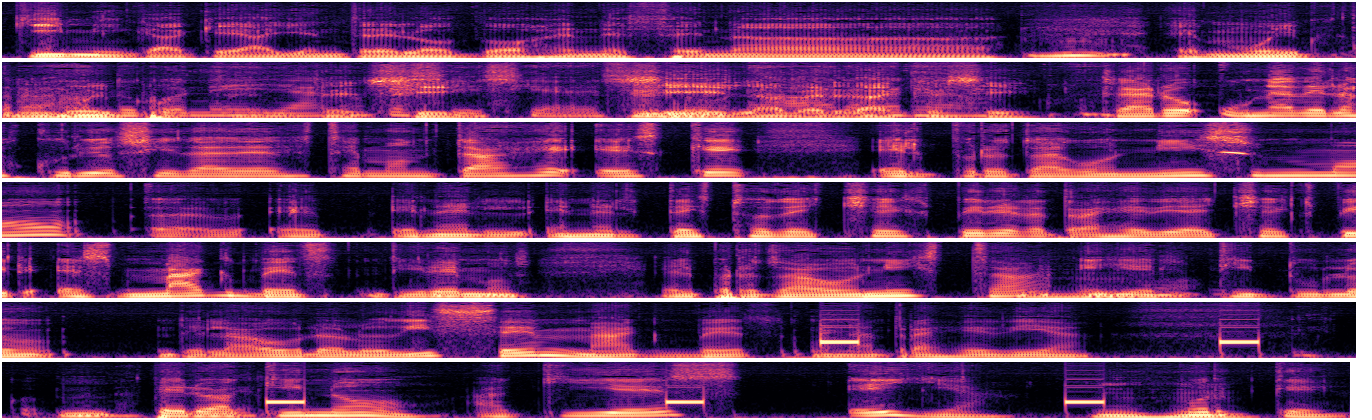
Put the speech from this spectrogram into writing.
química que hay entre los dos en escena es muy, muy Trabajando con potente. ella, ¿no? Que sí, sí, sí, es sí, la verdad que bárbara. sí. Claro, una de las curiosidades de este montaje es que el protagonismo eh, eh, en, el, en el texto de Shakespeare, en la tragedia de Shakespeare, es Macbeth, diremos, el protagonista, y el título de la obra lo dice, Macbeth, una tragedia. Pero aquí no, aquí es ella. Ujú. ¿Por qué?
